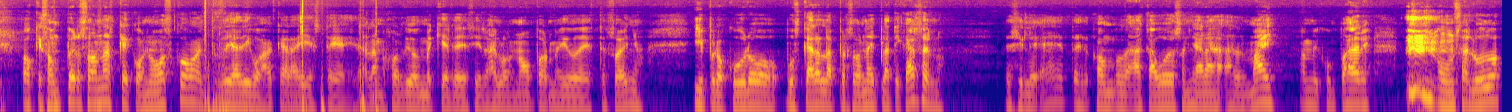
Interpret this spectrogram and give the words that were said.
o que son personas que conozco. Entonces ya digo, ah, caray, este, a lo mejor Dios me quiere decir algo, no, por medio de este sueño. Y procuro buscar a la persona y platicárselo. Decirle, eh, te- como acabo de soñar a- al May, a mi compadre, un saludo.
